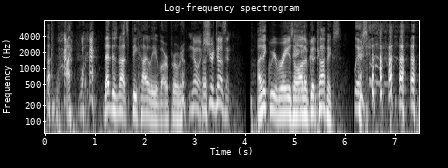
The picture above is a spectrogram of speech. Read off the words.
what? what? That does not speak highly of our program. No, it sure doesn't. I think we raise a lot of good There you go. topics.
